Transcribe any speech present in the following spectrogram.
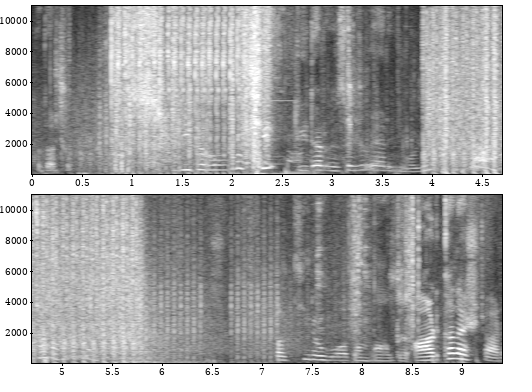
O kadar çok lider oldum ki lider mesajı vermiyorum. Bak yine bu adam aldı. Arkadaşlar.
